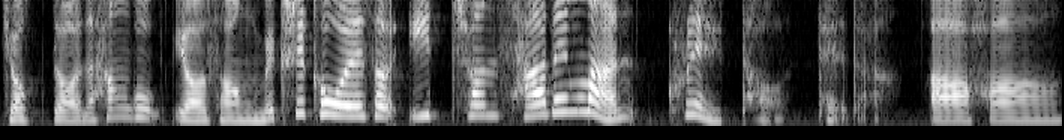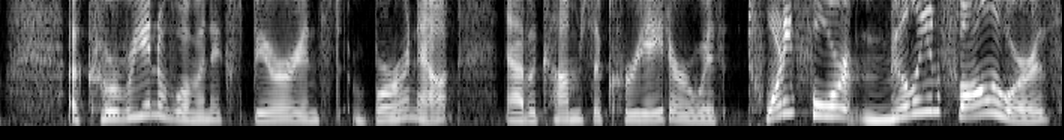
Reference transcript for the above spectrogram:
겪던 한국 여성 멕시코에서 2,400만 크리에이터 되다. Aha. A Korean woman experienced burnout, now becomes a creator with 24 million followers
